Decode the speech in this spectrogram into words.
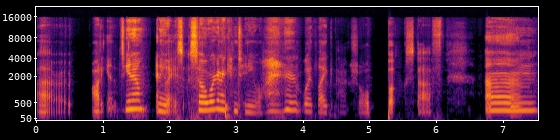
uh, audience, you know. Anyways, so we're gonna continue on with like actual book stuff. Um,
